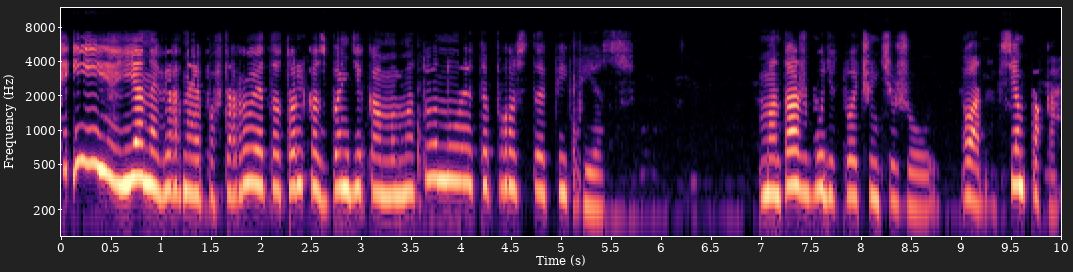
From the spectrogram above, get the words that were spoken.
И я, наверное, повторю это только с бандиком, а то, ну, это просто пипец. Монтаж будет очень тяжелый. Ладно, всем пока.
